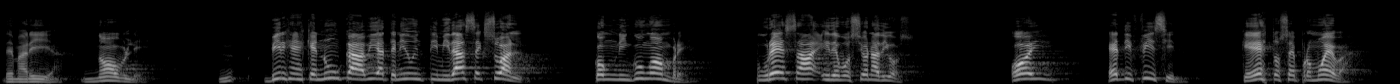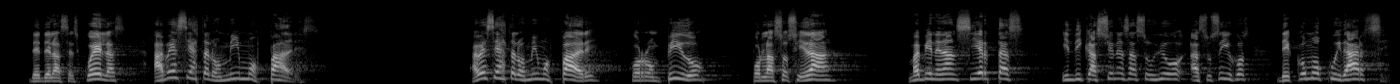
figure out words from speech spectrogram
de María, noble. Virgen es que nunca había tenido intimidad sexual con ningún hombre. Pureza y devoción a Dios. Hoy es difícil que esto se promueva desde las escuelas, a veces hasta los mismos padres. A veces hasta los mismos padres corrompidos por la sociedad más bien le dan ciertas indicaciones a sus, hijos, de cómo cuidarse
